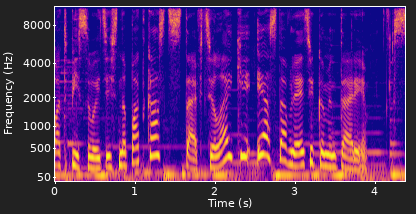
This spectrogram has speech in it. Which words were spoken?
Подписывайтесь на подкаст, ставьте лайки и оставляйте комментарии.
